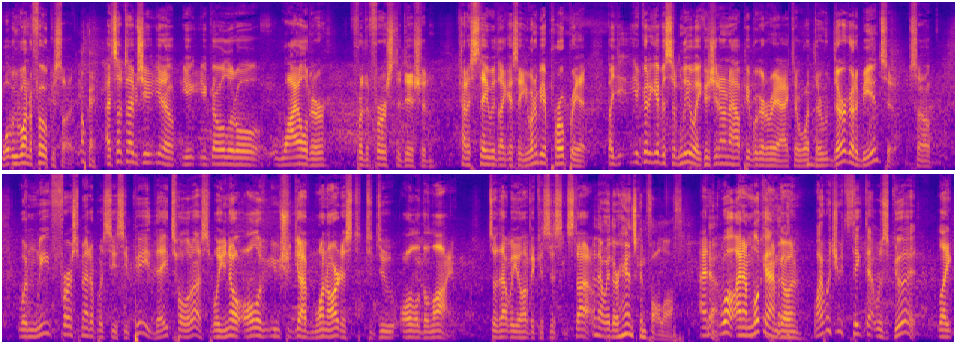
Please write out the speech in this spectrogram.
what we want to focus on. Okay. And sometimes you you know you, you go a little wilder for the first edition. Kind of stay with, like I said, you want to be appropriate, but you- you're going to give us some leeway because you don't know how people are going to react or what they're they're going to be into. So. When we first met up with CCP, they told us, "Well, you know, all of you should have one artist to do all of the line, so that way you'll have a consistent style." and that way their hands can fall off And Yeah. well, and I'm looking at him going, why would you think that was good? Like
